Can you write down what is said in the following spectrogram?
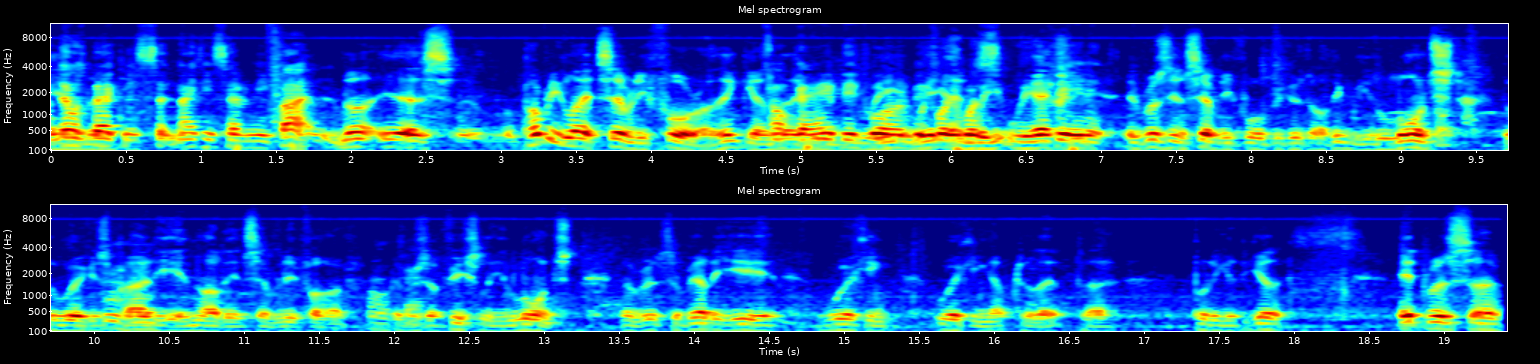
And that was uh, back in 1975. no, yes, probably late '74, I think. And Okay, before- before it was we, we actually, created. It was in '74 because I think we launched the Workers' Party in 1975. It Mm-hmm. Was officially launched. It was about a year working, working up to that, uh, putting it together. It was. Um,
